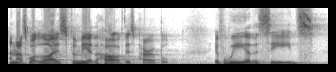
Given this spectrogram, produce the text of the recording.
And that's what lies for me at the heart of this parable. If we are the seeds,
